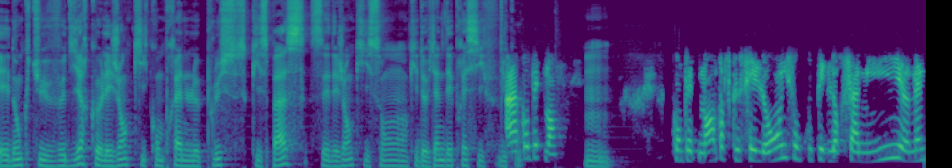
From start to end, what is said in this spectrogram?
Et donc, tu veux dire que les gens qui comprennent le plus ce qui se passe, c'est des gens qui sont, qui deviennent dépressifs, du Ah, coup? complètement. Hmm. Complètement, parce que c'est long, ils sont coupés de leur famille, euh, même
